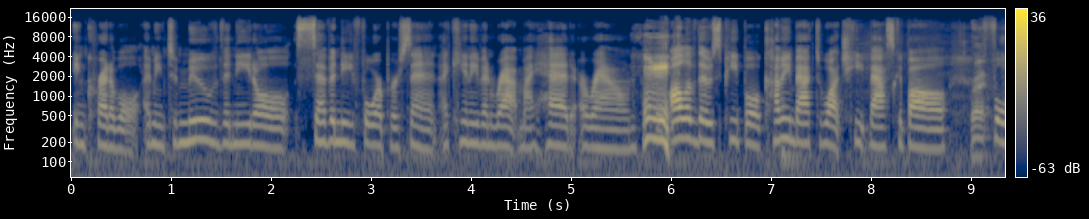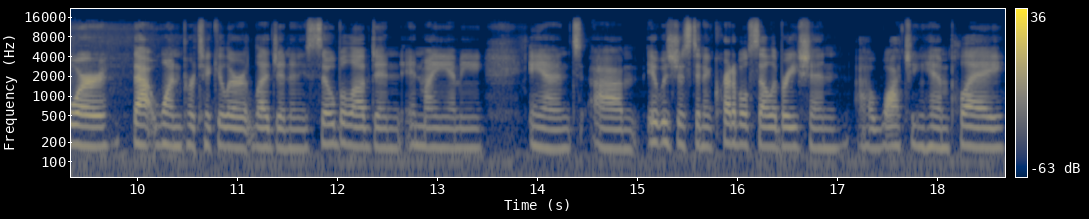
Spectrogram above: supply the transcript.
incredible. I mean, to move the needle 74%, I can't even wrap my head around all of those people coming back to watch Heat basketball Right. for that one particular legend. And he's so beloved in, in Miami. And um, it was just an incredible celebration uh, watching him play.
